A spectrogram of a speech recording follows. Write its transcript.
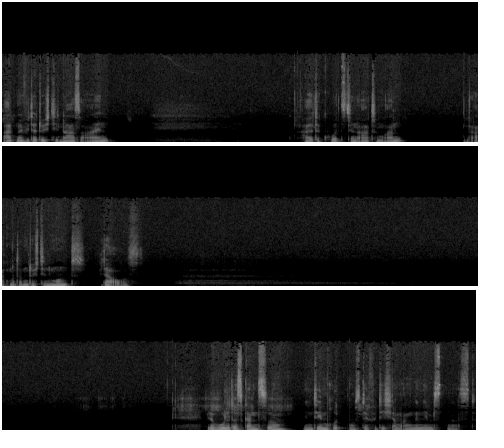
Atme wieder durch die Nase ein. Halte kurz den Atem an und atme dann durch den Mund wieder aus. Wiederhole das Ganze in dem Rhythmus, der für dich am angenehmsten ist.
